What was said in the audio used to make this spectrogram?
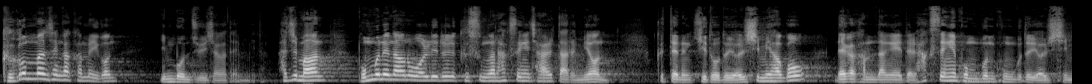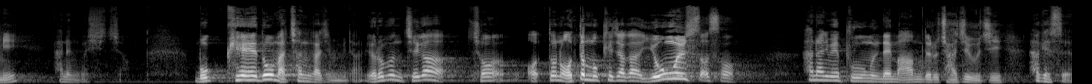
그것만 생각하면 이건 인본주의자가 됩니다. 하지만 본문에 나오는 원리를 그 순간 학생이 잘 따르면 그때는 기도도 열심히 하고 내가 감당해야 될 학생의 본분 공부도 열심히 하는 것이죠. 목회도 마찬가지입니다. 여러분 제가 저 어떤 어떤 목회자가 용을 써서 하나님의 부흥을 내 마음대로 좌지우지 하겠어요.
